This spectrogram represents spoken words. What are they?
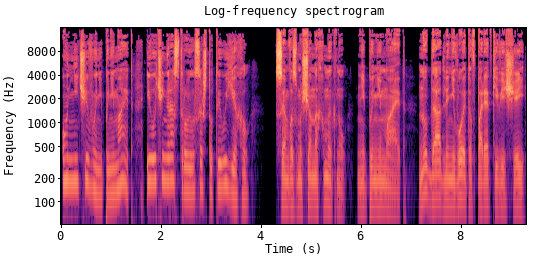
он ничего не понимает и очень расстроился, что ты уехал». Сэм возмущенно хмыкнул. «Не понимает. Ну да, для него это в порядке вещей.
